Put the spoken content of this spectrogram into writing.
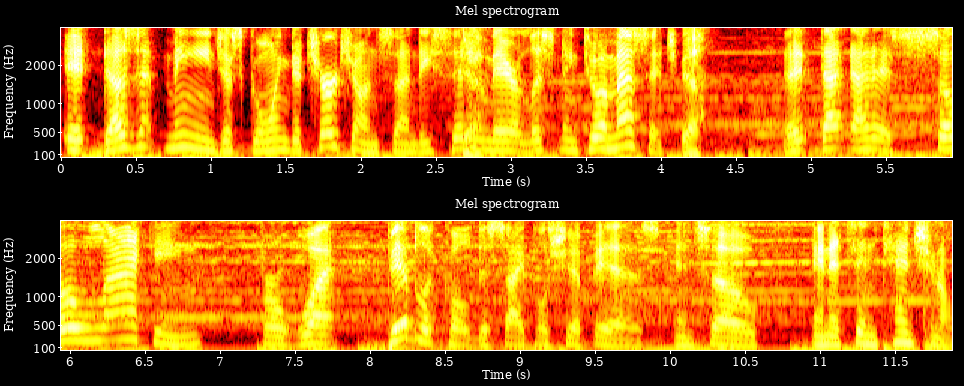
It doesn't mean just going to church on Sunday, sitting Yeah. there listening to a message. Yeah. That, that, that is so lacking for what biblical discipleship is. And so, and it's intentional.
